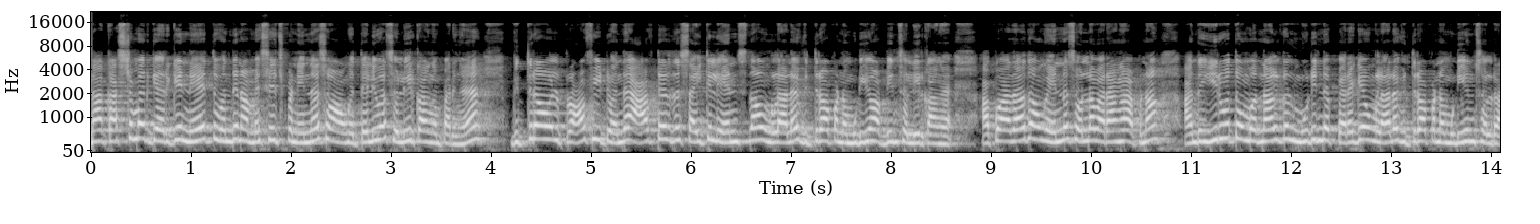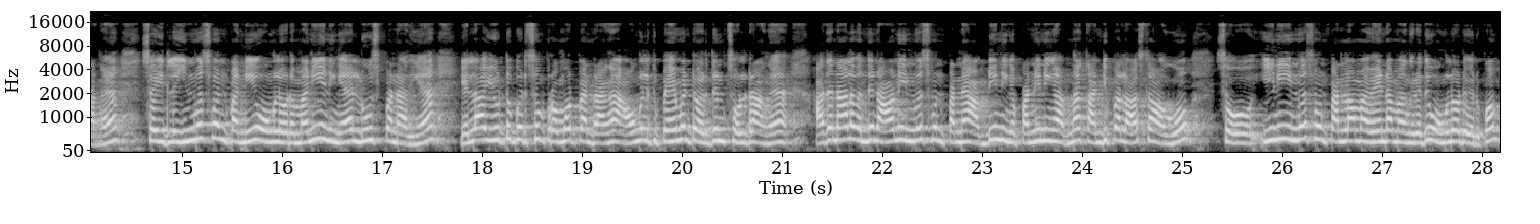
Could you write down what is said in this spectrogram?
நான் கஸ்டமர் கேருக்கு நேற்று வந்து நான் மெசேஜ் பண்ணியிருந்தேன். ஸோ அவங்க தெளிவாக சொல்லியிருக்காங்க பாருங்கள் வித்ராவல் ப்ராஃபிட் வந்து ஆஃப்டர் த சைக்கிள் எண்ட்ஸ் தான் உங்களால் வித்ரா பண்ண முடியும் அப்படின்னு சொல்லியிருக்காங்க. அப்போ அதாவது அவங்க என்ன சொல்ல வராங்க அப்படின்னா அந்த இருபத்தொம்பது நாட்கள் முடிந்த பிறகே உங்களால் வித்ரா பண்ண முடியும்னு சொல்கிறாங்க ஸோ இதில் இன்வெஸ்ட்மெண்ட் பண்ணி உங்களோட மணியை நீங்கள் லூஸ் பண்ணாதீங்க. எல்லா யூடியூபர்ஸும் ப்ரொமோட் பண்ணுறாங்க அவங்களுக்கு பேமெண்ட் வருதுன்னு சொல்கிறாங்க அதனால் வந்து நானும் இன்வெஸ்ட்மெண்ட் பண்ணேன் அப்படின்னு நீங்கள் பண்ணினீங்க அப்படின்னா கண்டிப்பாக லாஸ் தான் ஆகும். ஸோ இனி இன்வெஸ்ட்மெண்ட் பண்ணலாமா வேண்டாமாங்கிறது உங்களோட விருப்பம்.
